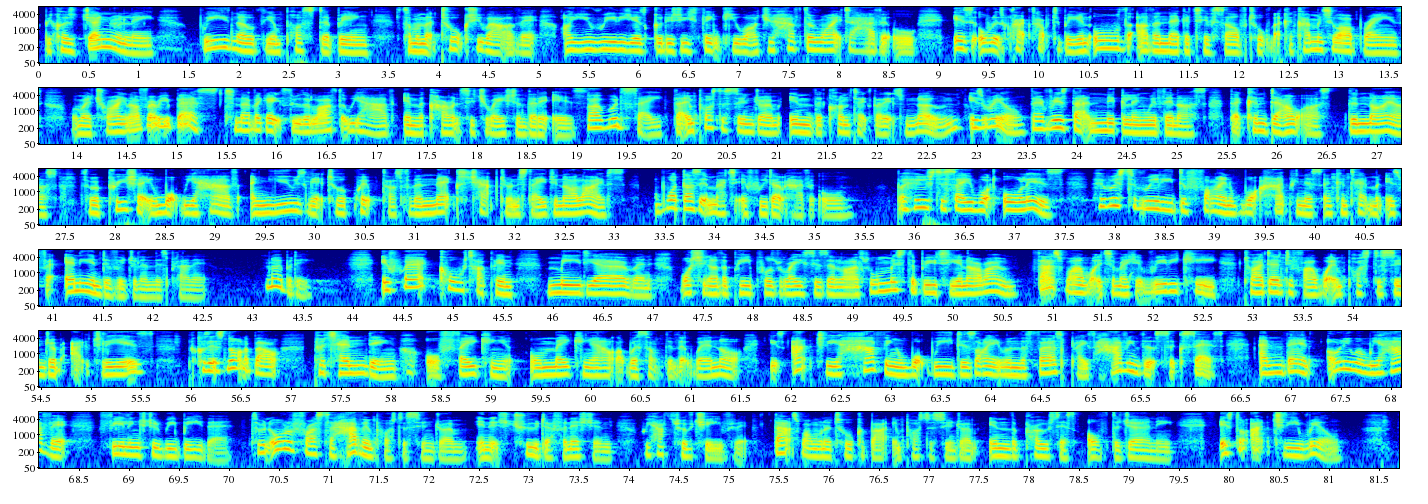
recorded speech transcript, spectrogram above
because generally we know of the imposter being someone that talks you out of it. Are you really as good as you think you are? Do you have the right to have it all? Is it all it's cracked up to be? And all the other negative self talk that can come into our brains when we're trying our very best to navigate through the life that we have in the current situation that it is. So I would say that imposter syndrome, in the context that it's known, is real. There is that niggling within us that can doubt us, deny us from appreciating what we have and using it to equip us for the next chapter and stage in our lives. What does it matter if we don't have it all? But who's to say what all is? Who is to really define what happiness and contentment is for any individual in this planet? Nobody. If we're caught up in media and watching other people's races and lives, we'll miss the beauty in our own. That's why I wanted to make it really key to identify what imposter syndrome actually is, because it's not about pretending or faking it or making out like we're something that we're not. It's actually having what we desire in the first place, having the success, and then only when we have it, feeling should we be there. So, in order for us to have imposter syndrome in its true definition, we have to have achieved it. That's why I want to talk about imposter syndrome in the process of the journey. It's not actually real.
